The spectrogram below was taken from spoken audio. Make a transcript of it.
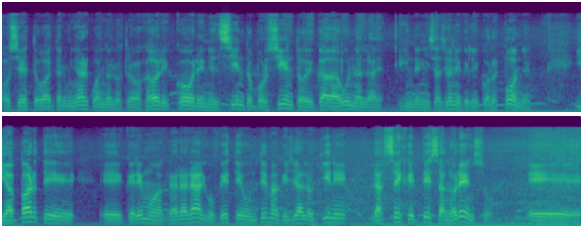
O sea, esto va a terminar cuando los trabajadores cobren el 100% de cada una de las indemnizaciones que le corresponden. Y aparte, eh, queremos aclarar algo, que este es un tema que ya lo tiene la CGT San Lorenzo. Eh,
